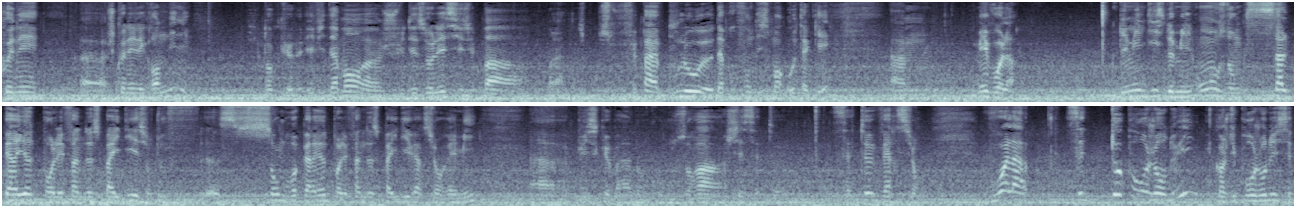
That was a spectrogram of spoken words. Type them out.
connais, je connais les grandes lignes. Donc évidemment, je suis désolé si j'ai pas voilà, je ne fais pas un boulot euh, d'approfondissement au taquet. Euh, mais voilà. 2010-2011, donc sale période pour les fans de Spidey et surtout euh, sombre période pour les fans de Spidey version Rémi, puisque bah, donc, on nous aura cette, cette version. Voilà, c'est tout pour aujourd'hui. Et quand je dis pour aujourd'hui, c'est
